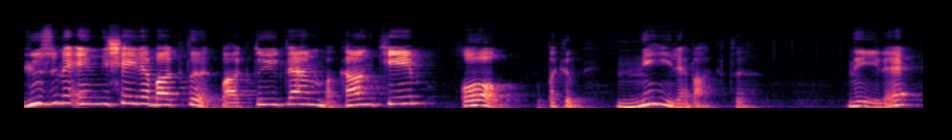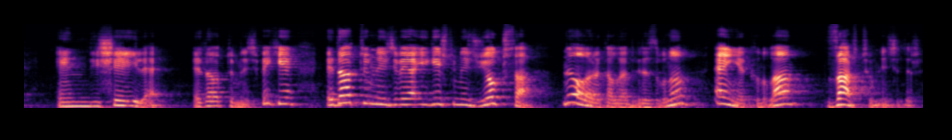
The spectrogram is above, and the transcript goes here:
Yüzüme endişeyle baktı. Baktı yüklem. Bakan kim? O. Bakın ne ile baktı? Ne ile? Endişeyle. Edat tümleci. Peki edat tümleci veya ilgeç tümleci yoksa ne olarak alabiliriz bunu? En yakın olan zarf tümlecidir.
